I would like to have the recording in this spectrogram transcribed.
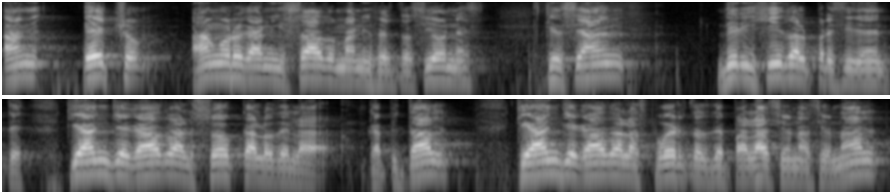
han hecho, han organizado manifestaciones que se han dirigido al presidente, que han llegado al zócalo de la capital, que han llegado a las puertas de Palacio Nacional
